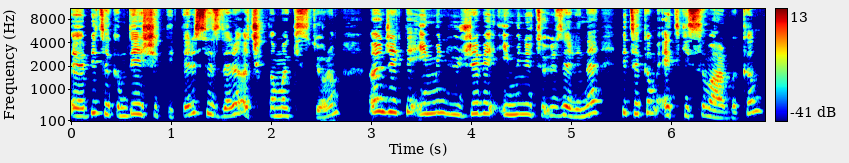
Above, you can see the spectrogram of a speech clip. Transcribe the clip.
e, bir takım değişiklikleri sizlere açıklamak istiyorum. Öncelikle immün hücre ve immünite üzerine bir takım etkisi var bakın.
